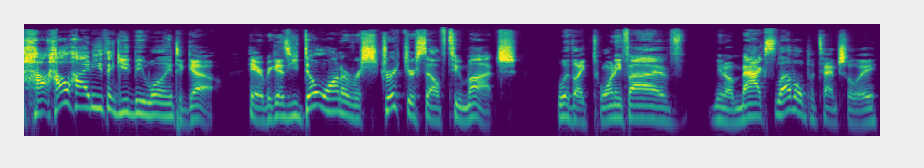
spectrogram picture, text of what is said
How, how high do you think you'd be willing to go here? Because you don't want to restrict yourself too much with like 25 you know, max level potentially.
